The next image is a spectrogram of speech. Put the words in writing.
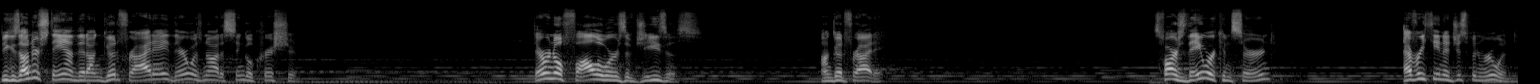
Because understand that on Good Friday, there was not a single Christian. There were no followers of Jesus on Good Friday. As far as they were concerned, everything had just been ruined.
